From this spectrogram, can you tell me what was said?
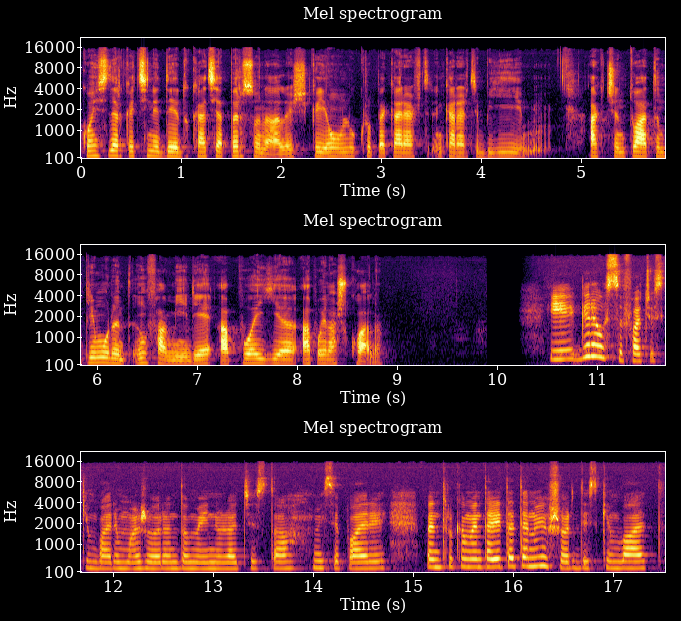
Consider că ține de educația personală și că e un lucru pe care ar, care ar trebui accentuat în primul rând în familie, apoi, apoi la școală. E greu să faci o schimbare majoră în domeniul acesta, mi se pare, pentru că mentalitatea nu e ușor de schimbat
